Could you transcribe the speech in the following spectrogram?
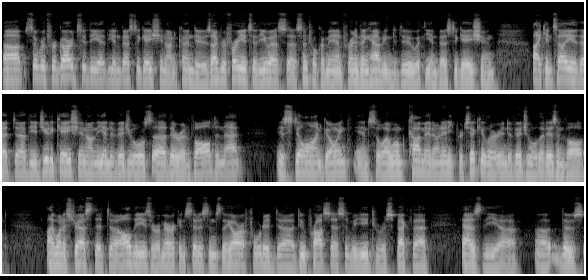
Uh, so with regard to the, uh, the investigation on Kunduz, I'd refer you to the U.S. Uh, Central Command for anything having to do with the investigation. I can tell you that uh, the adjudication on the individuals uh, that are involved in that is still ongoing, and so I won't comment on any particular individual that is involved. I want to stress that uh, all these are American citizens. They are afforded due process, and we need to respect that as the, uh, those,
